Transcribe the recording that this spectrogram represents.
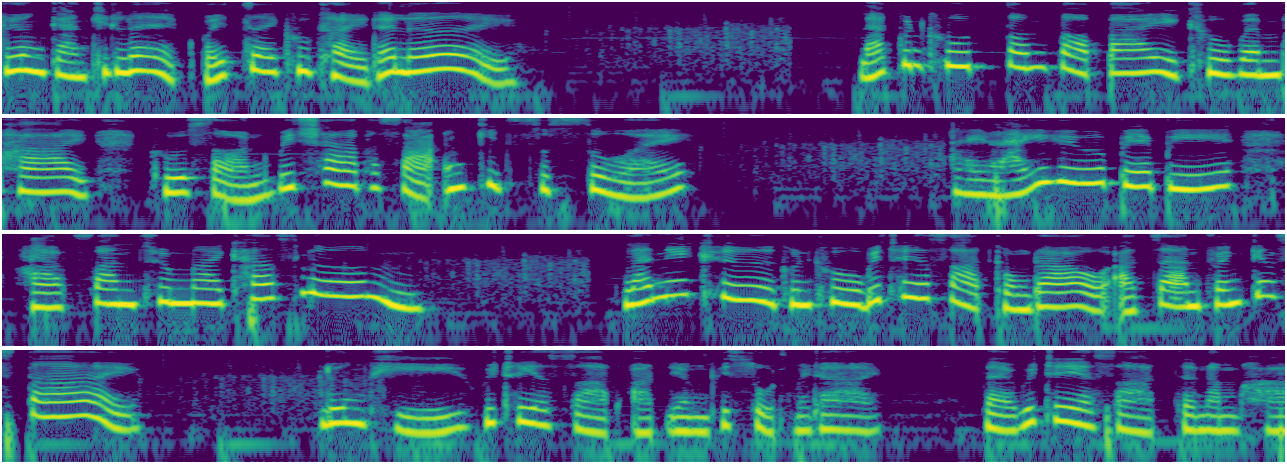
เรื่องการคิดเลขไว้ใจครูไข่ได้เลย และคุณครูตนต่อไปครูแวมไพร์ครูสอนวิชาภาษาอังกฤษสุดสวย I like you baby have fun to my classroom และนี่คือคุณครูวิทยาศาสตร์ของเราอาจารย์แฟรงเกนสไตน์เรื่องผีวิทยาศาสตร์อาจยังพิสูจน์ไม่ได้ แต่วิทยาศาสตร์จะนำพา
